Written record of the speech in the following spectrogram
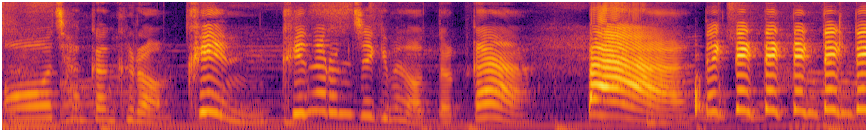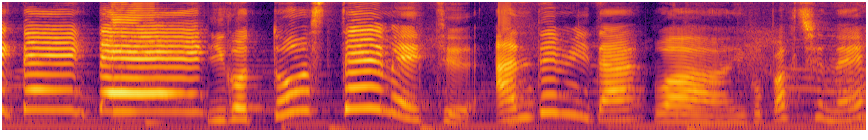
어, 잠깐 그럼. 퀸. 퀸을 움직이면 어떨까? 빵! 땡땡땡땡땡땡땡! 이것도 스텔메이트. 안 됩니다. 와, 이거 빡치네.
